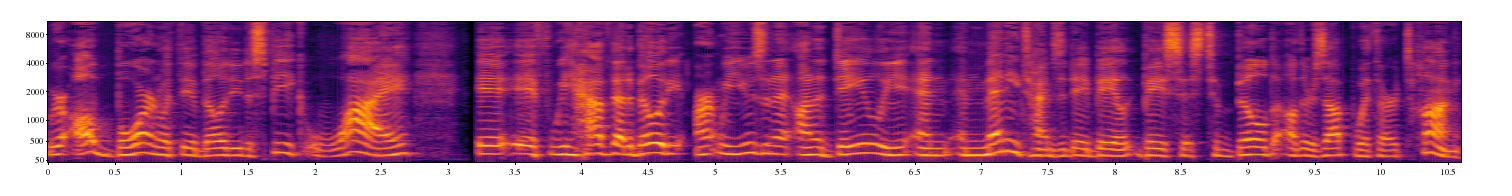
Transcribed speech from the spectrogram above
We're all born with the ability to speak. Why if we have that ability aren't we using it on a daily and, and many times a day ba- basis to build others up with our tongue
